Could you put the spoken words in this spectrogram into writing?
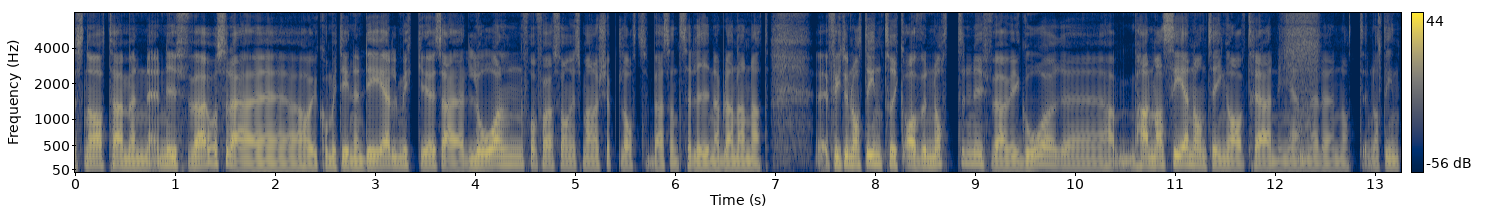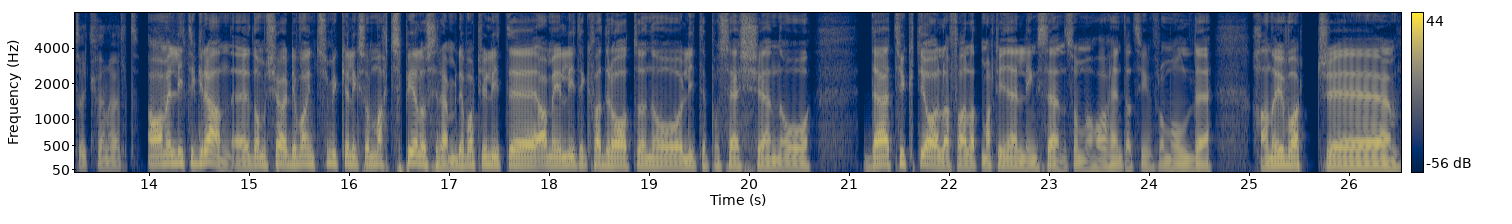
snart här, men nyförvärv och sådär har ju kommit in en del. Mycket så här, lån från förra säsongen som man har köpt loss, Bersant Selina bland annat. Fick du något intryck av något nyförvärv igår? Han man se någonting av träningen eller något, något intryck generellt? Ja, men lite grann. De kör, det var inte så mycket liksom matchspel och sådär, men det var ju lite, ja, men lite kvadraten och lite possession. och där tyckte jag i alla fall att Martin Ellingsen, som har hämtats in från Molde, han har ju varit eh,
